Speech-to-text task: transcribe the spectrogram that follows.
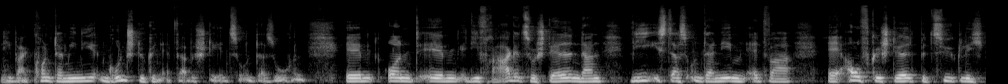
die bei kontaminierten Grundstücken etwa bestehen, zu untersuchen. Ähm, und ähm, die Frage zu stellen dann, wie ist das Unternehmen etwa äh, aufgestellt bezüglich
